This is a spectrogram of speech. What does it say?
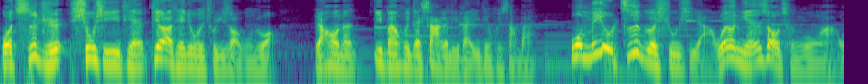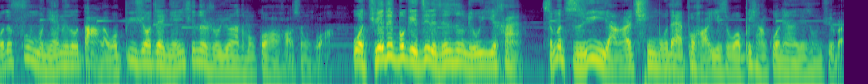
我辞职休息一天，第二天就会出去找工作，然后呢，一般会在下个礼拜一定会上班。”我没有资格休息啊！我要年少成功啊！我的父母年龄都大了，我必须要在年轻的时候就让他们过好好生活。我绝对不给自己的人生留遗憾。什么子欲养而亲不待？不好意思，我不想过那样的人生剧本。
